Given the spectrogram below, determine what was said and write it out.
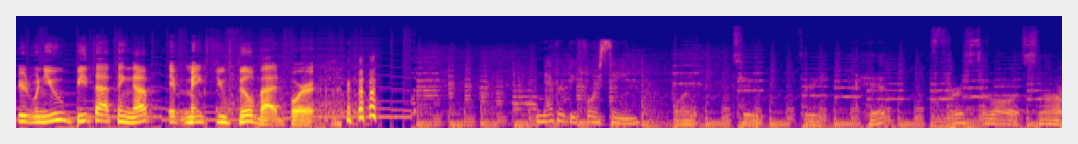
Dude, when you beat that thing up, it makes you feel bad for it. Never before seen. One, two, three, hit. First of all, it's not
